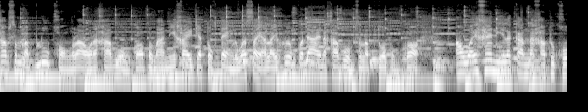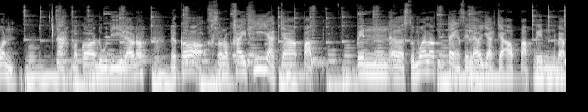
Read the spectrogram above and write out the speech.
ครับสำหรับรูปของเรานะครับผมก็ประมาณนี้ใครจะตกแต่งหรือว่าใส่อะไรเพิ่มก็ได้นะครับผมสำหรับตัวผมก็เอาไว้แค่นี้แล้วกันนะครับทุกคนอะมันก็ดูดีแล้วเนาะแล้วก็สำหรับใครที่อยากจะปรับเป็นเออสมมติว่าเราแต่งเสร็จแล้วอยากจะเอาปรับเป็นแบบ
